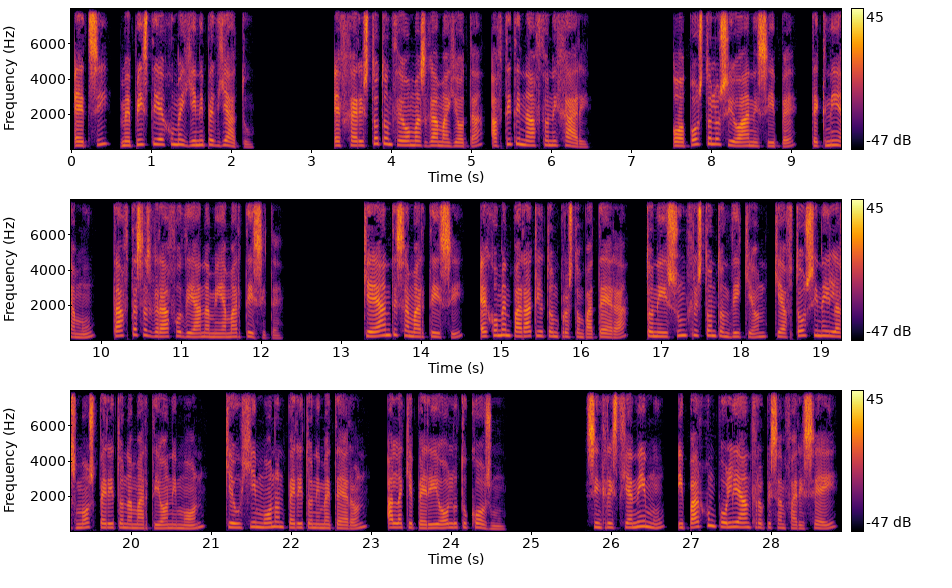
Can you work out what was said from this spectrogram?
Έτσι, με πίστη έχουμε γίνει παιδιά του. Ευχαριστώ τον Θεό μας γάμα γιώτα, αυτή την άφθονη χάρη. Ο Απόστολος Ιωάννης είπε, τεκνία μου, ταύτα σας γράφω διά να μη αμαρτήσετε. Και εάν τις αμαρτήσει, έχομεν παράκλητον προς τον Πατέρα, τον Ιησούν Χριστόν των Δίκαιων και αυτός είναι ηλασμός περί των αμαρτιών ημών, και ουχή μόνον περί των ημετέρων, αλλά και περί όλου του κόσμου. Συγχριστιανοί μου, υπάρχουν πολλοί άνθρωποι σαν Φαρισαίοι,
